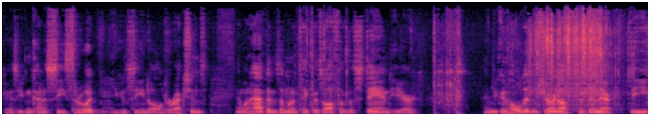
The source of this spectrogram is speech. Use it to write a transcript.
Okay, so you can kind of see through it. You can see into all directions. And what happens, I'm going to take this off of the stand here and you can hold it, and sure enough, it's in there. The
